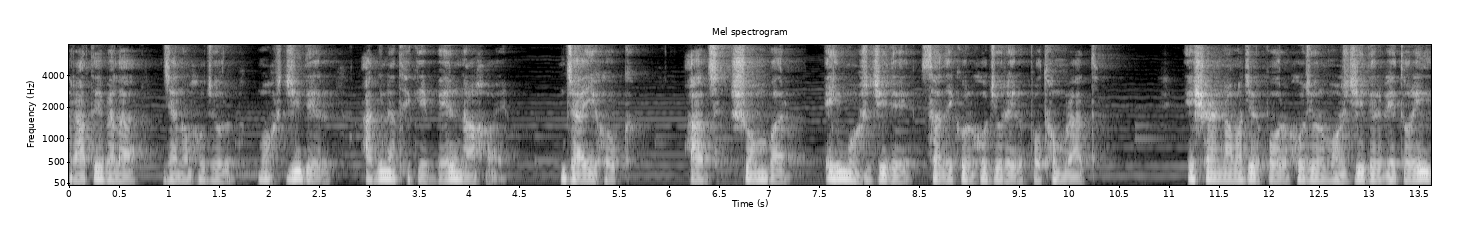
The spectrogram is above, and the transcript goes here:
রাতে বেলা যেন হুজুর মসজিদের আগিনা থেকে বের না হয়। যাই হোক, আজ সোমবার এই মসজিদে সাদেকুর হুজুরের প্রথম রাত। এশার নামাজের পর হুজুর মসজিদের ভেতরেই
